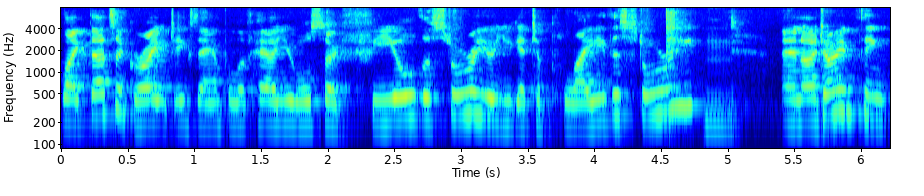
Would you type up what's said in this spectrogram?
like, that's a great example of how you also feel the story or you get to play the story. Mm. And I don't think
